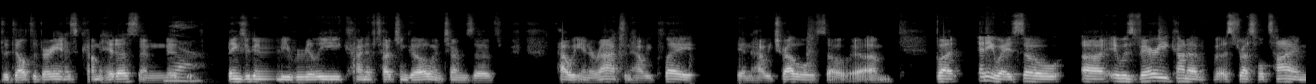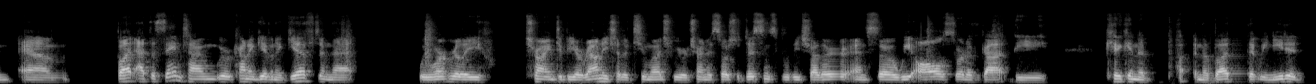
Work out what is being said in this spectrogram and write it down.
the Delta variant has come hit us, and it- things are going to be really kind of touch and go in terms of how we interact and how we play and how we travel. So, um, but anyway, so uh, it was very kind of a stressful time. Um, but at the same time, we were kind of given a gift in that we weren't really trying to be around each other too much. We were trying to social distance with each other, and so we all sort of got the kick in the in the butt that we needed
